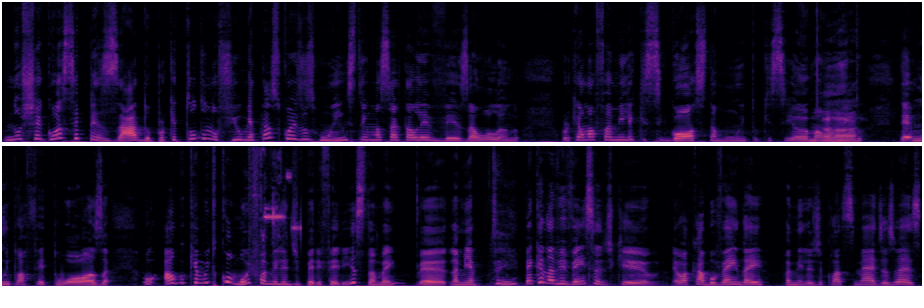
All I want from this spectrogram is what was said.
Não chegou a ser pesado, porque tudo no filme, até as coisas ruins, tem uma certa leveza rolando. Porque é uma família que se gosta muito, que se ama muito, que é muito afetuosa. O- algo que é muito comum em família de periferias também. é, na minha Sim. pequena vivência de que eu acabo vendo aí, família de classe média, às vezes.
